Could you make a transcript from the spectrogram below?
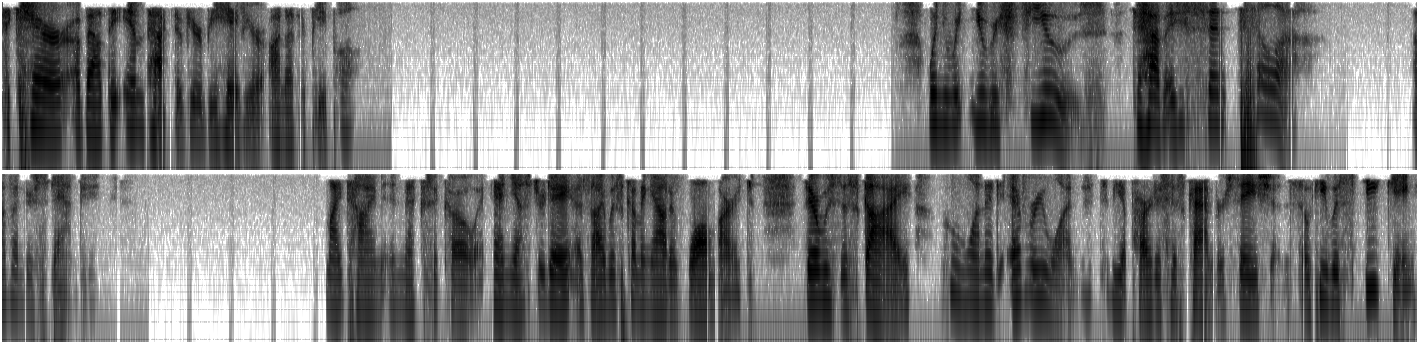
to care about the impact of your behavior on other people? When you, re- you refuse to have a scintilla of understanding my time in Mexico. And yesterday, as I was coming out of Walmart, there was this guy who wanted everyone to be a part of his conversation. So he was speaking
